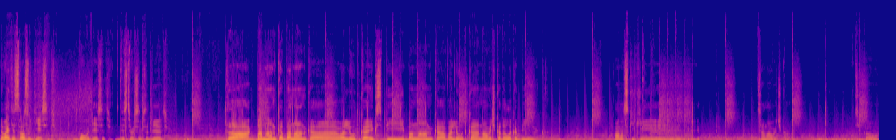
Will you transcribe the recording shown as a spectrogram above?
Давайте сразу 10. Go 10. 289. Так, бананка, бананка, валютка, XP, бананка, валютка, навичка далекобійник. А наскільки ця навичка? Цікаво.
